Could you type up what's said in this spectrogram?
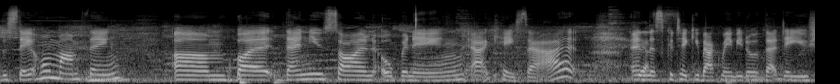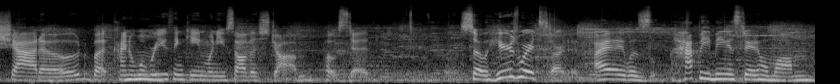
The stay at home mom thing. Mm-hmm. Um, but then you saw an opening at KSAT, and Yes. this could take you back maybe to that day you shadowed. But kind of what Mm-hmm. were you thinking when you saw this job posted? So here's where it started. I was happy being a stay-at-home mom.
